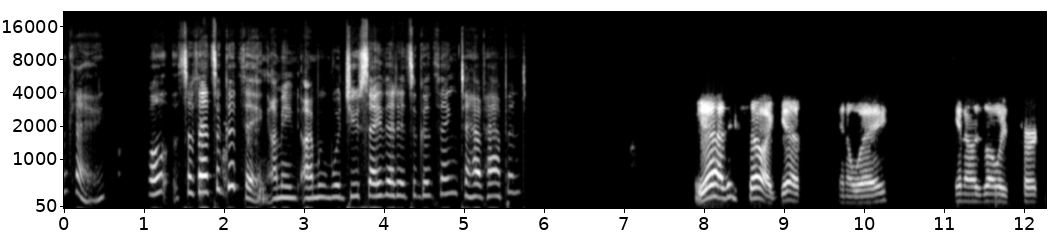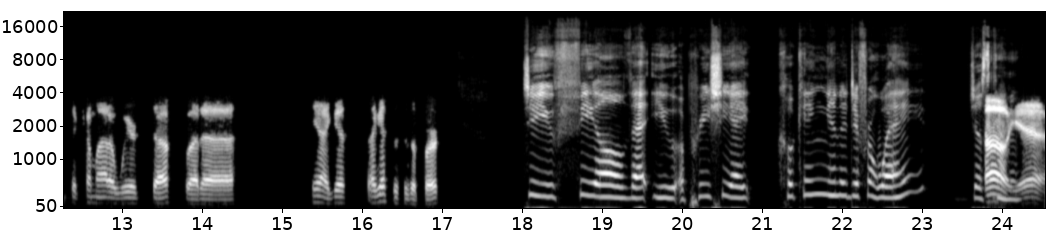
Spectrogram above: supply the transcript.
Okay. Well, so that's a good thing. I mean, I mean, would you say that it's a good thing to have happened? Yeah, I think so. I guess in a way, you know, there's always perks that come out of weird stuff, but uh, yeah, I guess I guess this is a perk. Do you feel that you appreciate cooking in a different way? Just Oh kind of, yeah,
